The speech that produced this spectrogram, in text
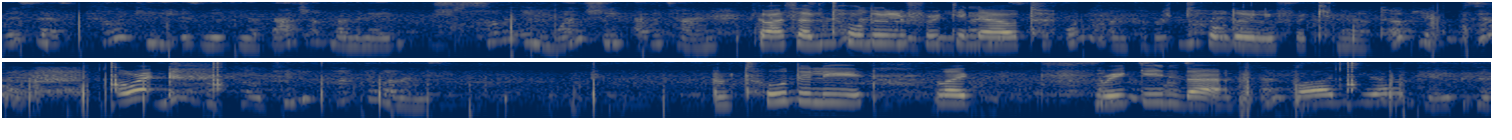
This says Hello Kitty is making a batch of lemonade. Color in one shape at a time. Guys, I'm totally under the green freaking out. before you uncover the Totally freaking out. Okay, let's do it. Alright, Hello Kitty hunt the lemons. I'm totally like Some of the freaking that are at the end. fudge. That's okay because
